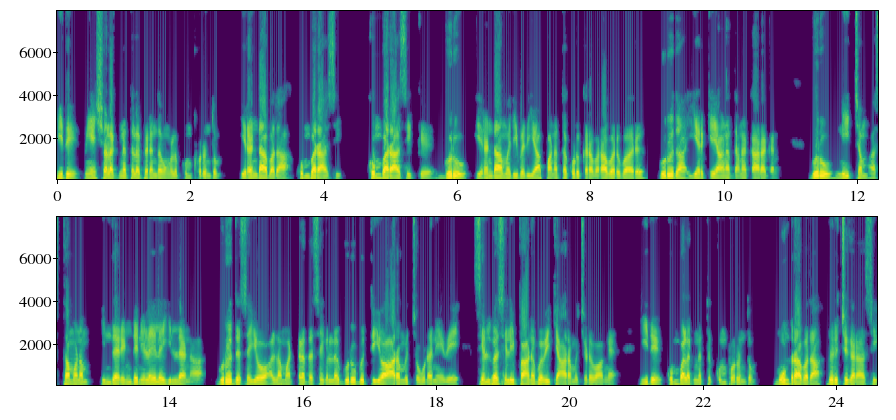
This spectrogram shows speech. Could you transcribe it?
இது மேஷ லக்னத்துல பிறந்தவங்களுக்கும் பொருந்தும். இரண்டாவதா கும்பராசி. கும்பராசிக்கு குரு இரண்டாம் அதிபதியா பணத்தை கொடுக்கிறவரா வருவாரு. குரு தான் இயற்கையான தனக்காரகன். குரு நீச்சம் அஸ்தமனம் இந்த ரெண்டு நிலையில இல்லைன்னா குரு திசையோ அல்ல மற்ற திசைகள்ல குரு புத்தியோ ஆரம்பிச்ச உடனேவே செல்வ செழிப்பை அனுபவிக்க ஆரம்பிச்சிடுவாங்க. இது கும்பலக்னத்துக்கும் பொருந்தும். மூன்றாவதா விருச்சிக ராசி.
